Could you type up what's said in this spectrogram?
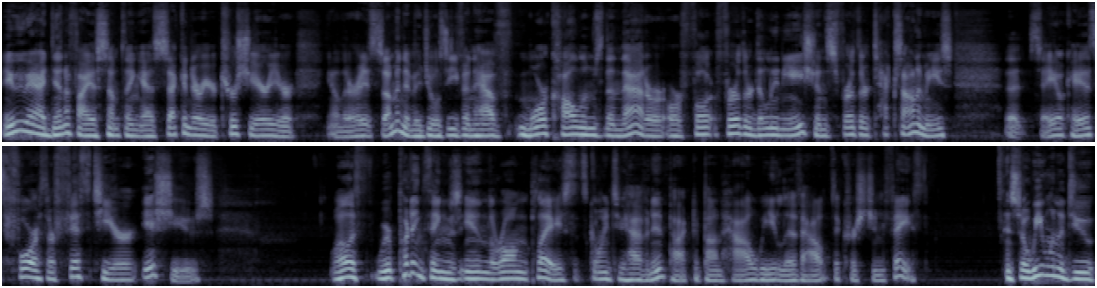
maybe we identify as something as secondary or tertiary, or you know, there is some individuals even have more columns than that, or or further delineations, further taxonomies that say, okay, it's fourth or fifth tier issues. Well, if we're putting things in the wrong place, it's going to have an impact upon how we live out the Christian faith. And so we want to do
